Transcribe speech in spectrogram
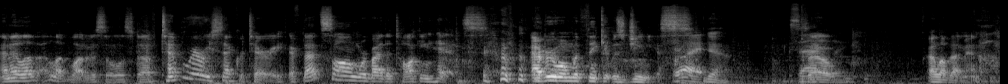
and I love I love a lot of his solo stuff. Temporary Secretary. If that song were by the Talking Heads, everyone would think it was genius. right. yeah. Exactly. I love that man. Oh,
